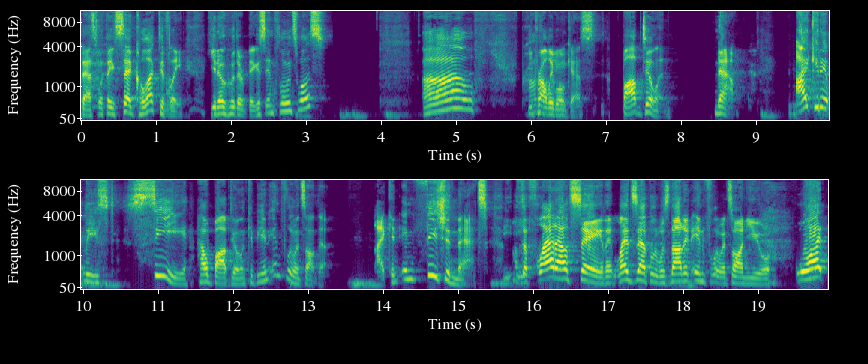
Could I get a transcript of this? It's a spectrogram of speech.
that's what they said collectively. You know who their biggest influence was? Uh, You probably won't guess. Bob Dylan. Now, I can at least see how Bob Dylan can be an influence on them. I can envision that. But to flat out say that Led Zeppelin was not an influence on you, what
